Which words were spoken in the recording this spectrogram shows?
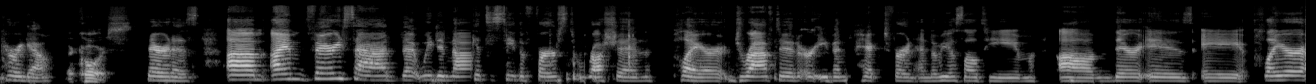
Here we go. Of course. There it is. Um, I'm very sad that we did not get to see the first Russian player drafted or even picked for an NWSL team. Um, there is a player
